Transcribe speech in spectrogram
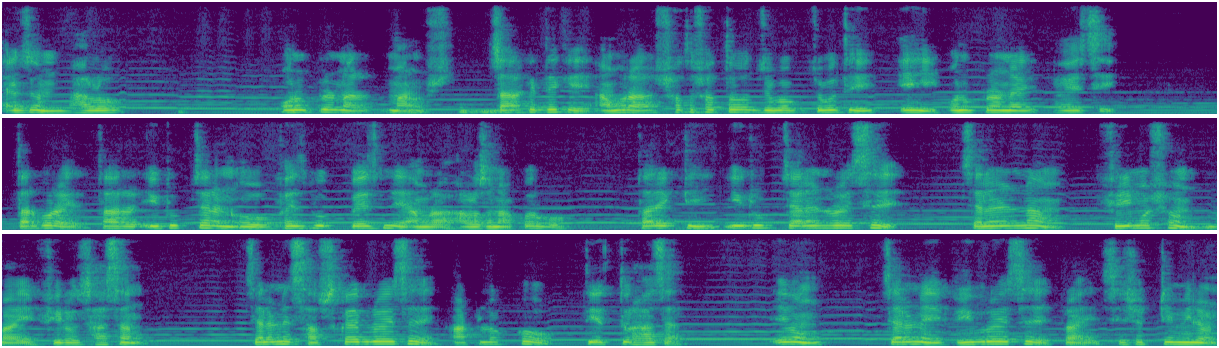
একজন ভালো অনুপ্রেরণার মানুষ, যাকে দেখে আমরা শত শত যুবক যুবতী এই অনুপ্রেরণায় হয়েছি। তারপরে তার ইউটিউব চ্যানেল ও ফেসবুক পেজ নিয়ে আমরা আলোচনা করব। তার একটি ইউটিউব চ্যানেল রয়েছে। চ্যানেলের নাম free motion by Firoz Hasan. চ্যানেলে সাবস্ক্রাইব রয়েছে আট লক্ষ তিয়াত্তর হাজার এবং চ্যানেলে ভিউ রয়েছে প্রায় ছেষট্টি মিলিয়ন।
